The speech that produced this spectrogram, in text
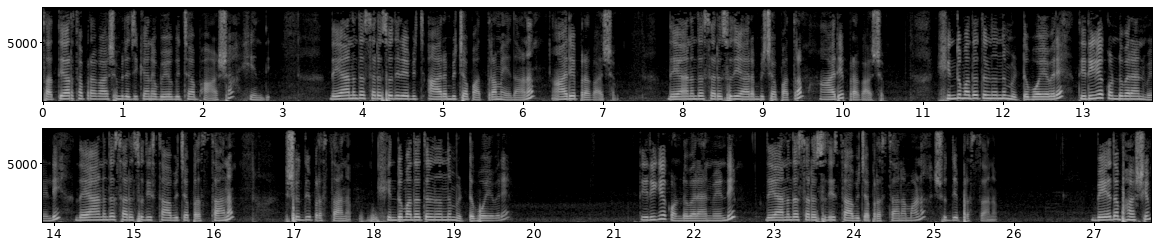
സത്യാർത്ഥ പ്രകാശം രചിക്കാൻ ഉപയോഗിച്ച ഭാഷ ഹിന്ദി. ദയാനന്ദ സരസ്വതി ലഭിച്ച ആരംഭിച്ച പത്രം ഏതാണ്? ആര്യപ്രകാശം. ദയാനന്ദ സരസ്വതി ആരംഭിച്ച പത്രം ആര്യപ്രകാശം. ഹിന്ദുമതത്തിൽ നിന്നും വിട്ടുപോയവരെ തിരികെ കൊണ്ടുവരാൻ വേണ്ടി ദയാനന്ദ സരസ്വതി സ്ഥാപിച്ച പ്രസ്ഥാനം ശുദ്ധി പ്രസ്ഥാനം. ഹിന്ദുമതത്തിൽ നിന്നും വിട്ടുപോയവരെ തിരികെ കൊണ്ടുവരാൻ വേണ്ടി ദയാനന്ദ സരസ്വതി സ്ഥാപിച്ച പ്രസ്ഥാനമാണ് ശുദ്ധി പ്രസ്ഥാനം. വേദഭാഷ്യം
